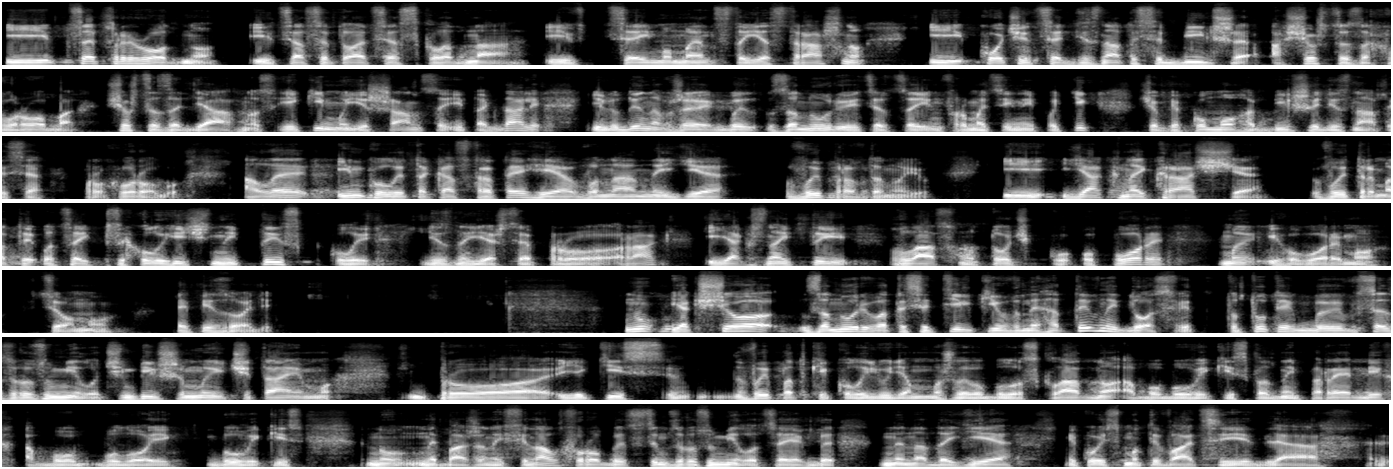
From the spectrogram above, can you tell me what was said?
І це природно, і ця ситуація складна, і в цей момент стає страшно, і хочеться дізнатися більше, а що ж це за хвороба, що ж це за діагноз, які мої шанси, і так далі. І людина вже якби занурюється в цей інформаційний потік, щоб якомога більше дізнатися про хворобу. Але інколи така стратегія вона не є виправданою. І як найкраще витримати оцей психологічний тиск, коли дізнаєшся про рак, і як знайти власну точку опори, ми і говоримо в цьому епізоді. Ну, якщо занурюватися тільки в негативний досвід, то тут якби все зрозуміло. Чим більше ми читаємо про якісь випадки, коли людям можливо було складно, або був якийсь складний перебіг, або було був якийсь ну небажаний фінал хвороби, з цим зрозуміло. Це якби не надає якоїсь мотивації для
